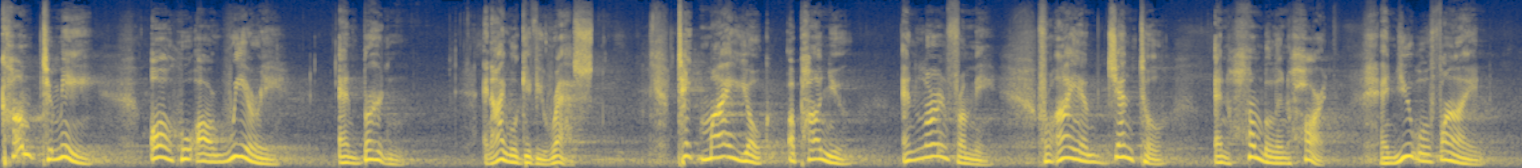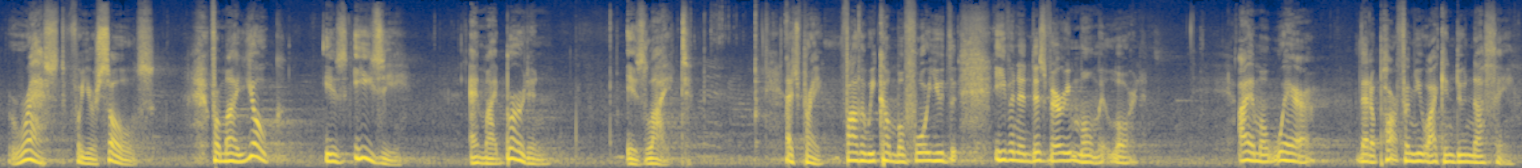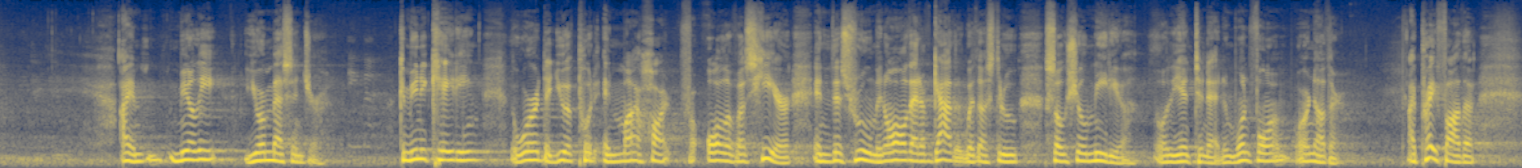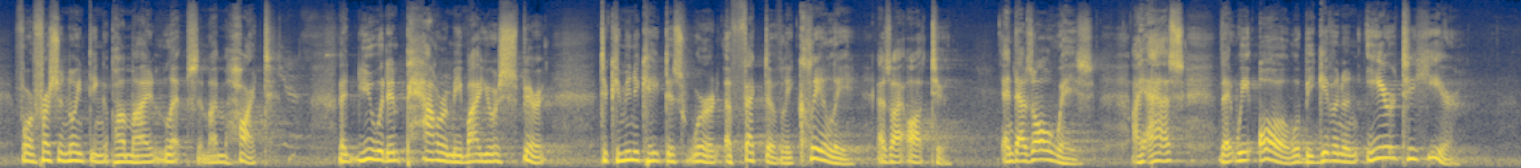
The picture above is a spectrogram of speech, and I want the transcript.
Come to me, all who are weary and burdened, and I will give you rest. Take my yoke upon you and learn from me for I am gentle and humble in heart, and you will find rest for your souls. For my yoke is easy, and my burden is light. Let's pray. Father, we come before you even in this very moment, Lord. I am aware that apart from you, I can do nothing. I am merely your messenger communicating the word that you have put in my heart for all of us here in this room and all that have gathered with us through social media or the internet in one form or another. I pray, Father, for a fresh anointing upon my lips and my heart, that you would empower me by your Spirit to communicate this word effectively, clearly, as I ought to. And as always, I ask that we all will be given an ear to hear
